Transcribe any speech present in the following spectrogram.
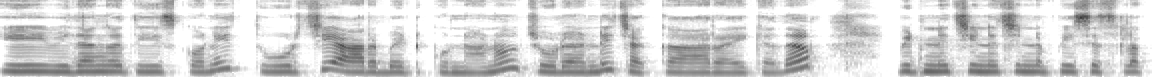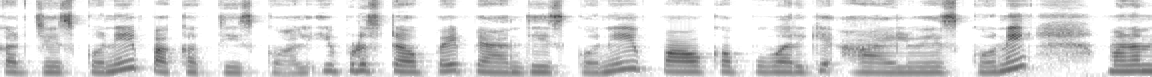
ఈ విధంగా తీసుకొని తూడ్చి ఆరబెట్టుకున్నాను. చూడండి చక్క ఆరాయి కదా. వీటిని చిన్న చిన్న పీసెస్లో కట్ చేసుకొని పక్కకు తీసుకోవాలి. ఇప్పుడు స్టవ్ పై ప్యాన్ తీసుకొని పావు కప్పు వరకు ఆయిల్ వేసుకొని మనం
